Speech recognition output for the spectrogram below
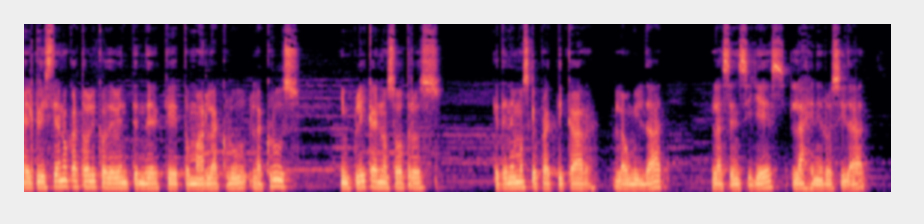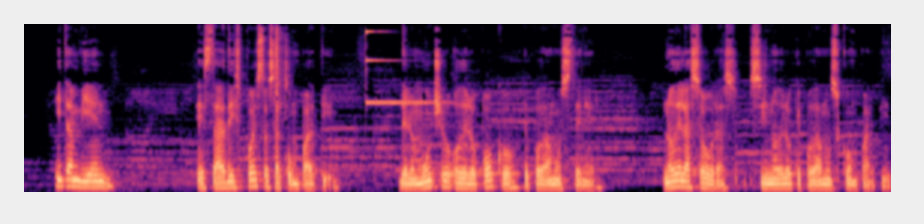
El cristiano católico debe entender que tomar la, cruz implica en nosotros que tenemos que practicar la humildad, la sencillez, la generosidad y también estar dispuestos a compartir de lo mucho o de lo poco que podamos tener. No de las obras, sino de lo que podamos compartir.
